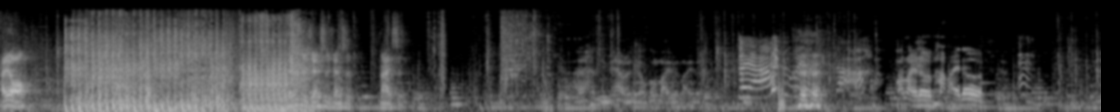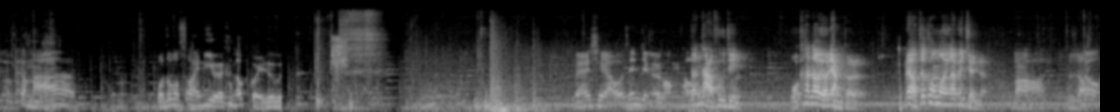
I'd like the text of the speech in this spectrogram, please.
还有哦，全死，全死，全死，nice。哎，里面还有人讲都来了来了。对呀。他来了，他来了，干？嘛？我这么帅，你以为看到鬼是不是？没关系啊，我先捡个空投。灯塔附近，我看到有两个人，没有，这空投应该被捡了吗？啊，不知道。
